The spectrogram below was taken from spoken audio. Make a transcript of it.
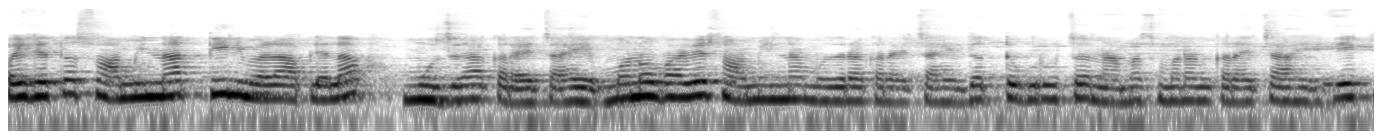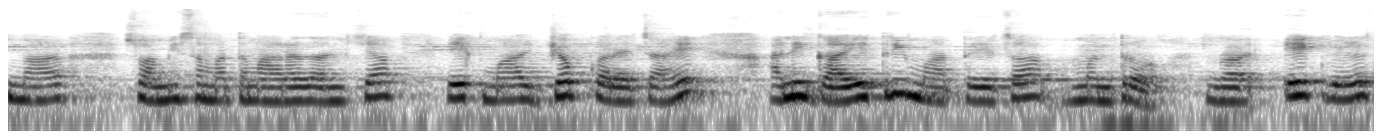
पहिले तर स्वामींना तीन वेळा आपल्याला मुजरा करायचा आहे. मनोभावे स्वामींना मुजरा करायचा आहे. दत्तगुरूचं नामस्मरण करायचं आहे. एक माळ स्वामी समर्थ महाराजांच्या एक माळ जप करायचा आहे आणि गायत्री मातेचा मंत्र ग- एक वेळेस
